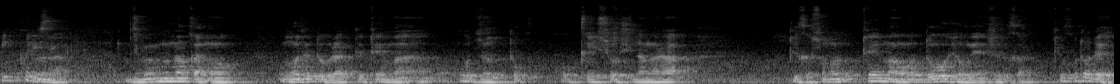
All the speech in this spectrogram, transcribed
びっくりして、うん自分の中の表と裏ってテーマをずっとこう継承しながらっていうかそのテーマをどう表現するかっていうことで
